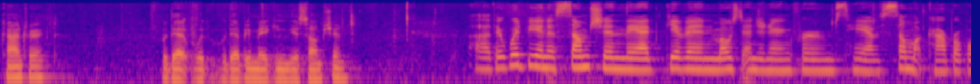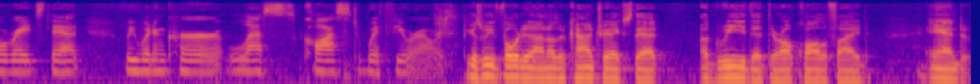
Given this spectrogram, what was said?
contract? Would that, would, would that be making the assumption? Uh, There would be an assumption that, given most engineering firms have somewhat comparable rates, that we would incur less cost with fewer hours. Because we've voted on other contracts that agreed that they're all qualified, and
